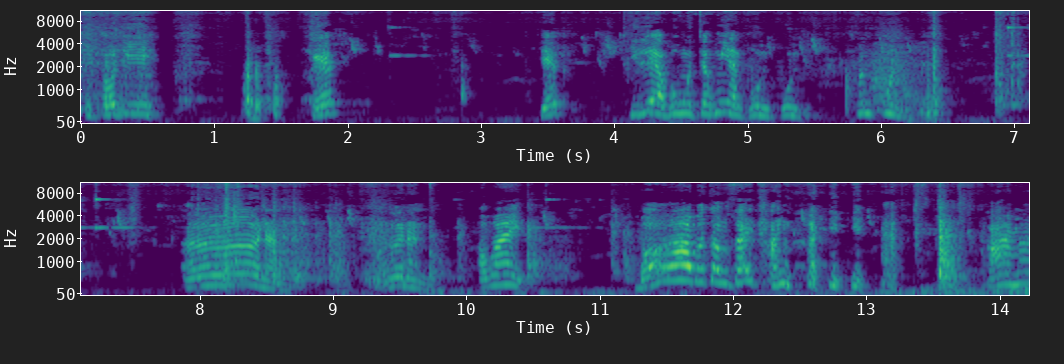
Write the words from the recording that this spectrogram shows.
คุณตัวดี เก็บ เก็บกินแล้วบุ้งจะเมียนพุ่นพุ่นพุ่นพุ่น เออ นั่น เออ นั่น เอาไว้บ่ไม่ต้องใส่ถังไหนมามา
